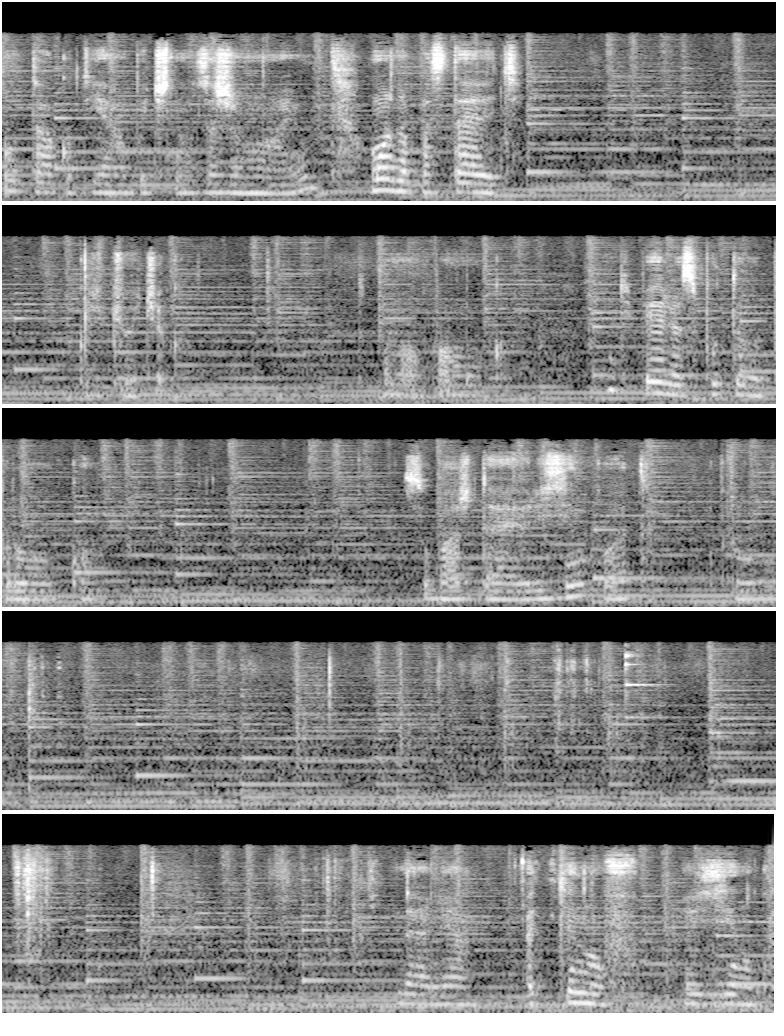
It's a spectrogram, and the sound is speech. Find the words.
Вот так вот я обычно зажимаю. Можно поставить крючочек, чтобы он помог. И теперь распутываю проволоку. Освобождаю резинку от проволоки. Далее, оттянув резинку,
